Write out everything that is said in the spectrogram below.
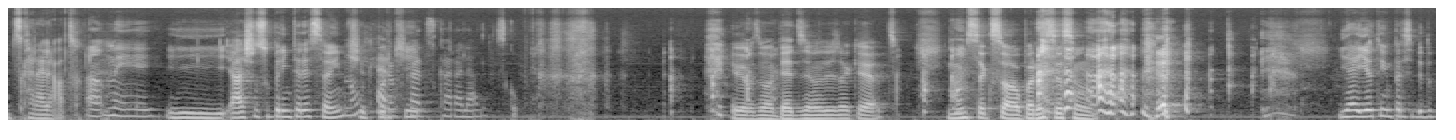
descaralhado. Amei. E acho super interessante, Não quero porque. ficar descaralhada, desculpa. Eu ia fazer uma piadinha, mas deixa quieto. Muito sexual para esse assunto. e aí eu tenho percebido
